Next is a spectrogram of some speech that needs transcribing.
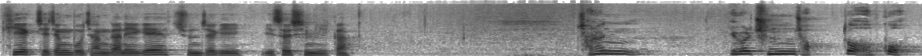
기획재정부 장관에게 준 적이 있으십니까? 저는 이걸 준 적도 없고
